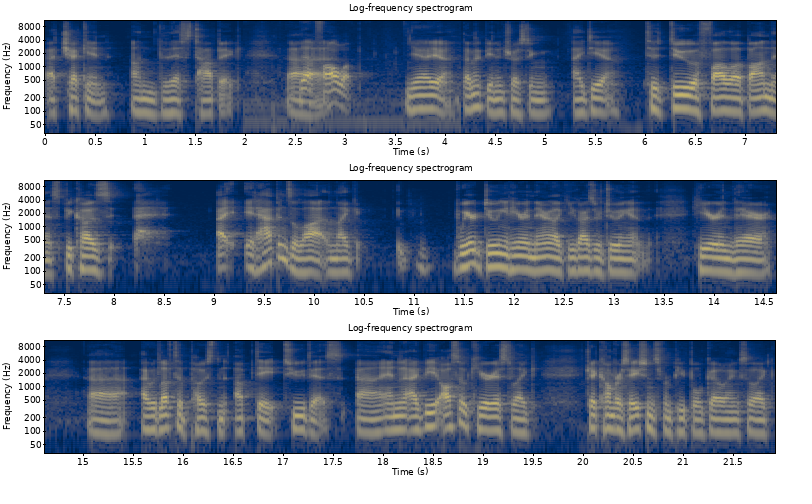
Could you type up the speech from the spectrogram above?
a check in on this topic. Uh, yeah, follow up. Yeah, yeah, that might be an interesting idea to do a follow up on this because I it happens a lot and like we're doing it here and there, like you guys are doing it here and there. Uh, I would love to post an update to this, uh, and I'd be also curious to like get conversations from people going. So like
